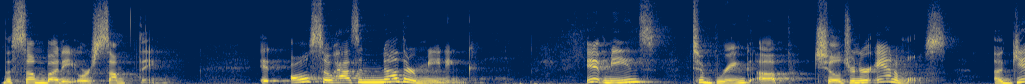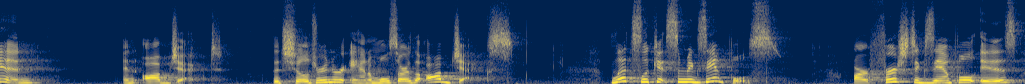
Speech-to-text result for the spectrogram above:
the somebody or something. It also has another meaning. It means to bring up children or animals. Again, an object. The children or animals are the objects. Let's look at some examples. Our first example is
